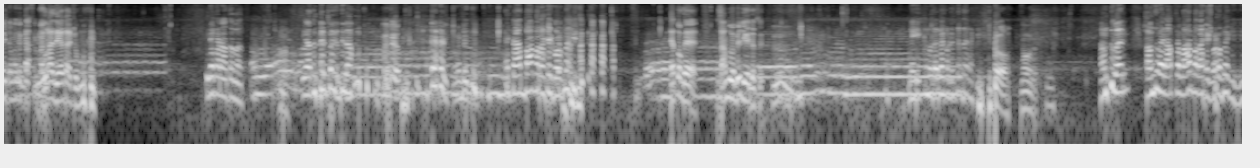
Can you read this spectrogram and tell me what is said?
এই তোমার গাছ গোলা দিয়া কাটু এটা দিলাম বাবা রাখে করতে এত কে সামনে বেজে গেছে এই তোমরা এটা করতে না আমি তো ভাই আমি ভাই আপনার বাবা রাখে করতে নাকি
